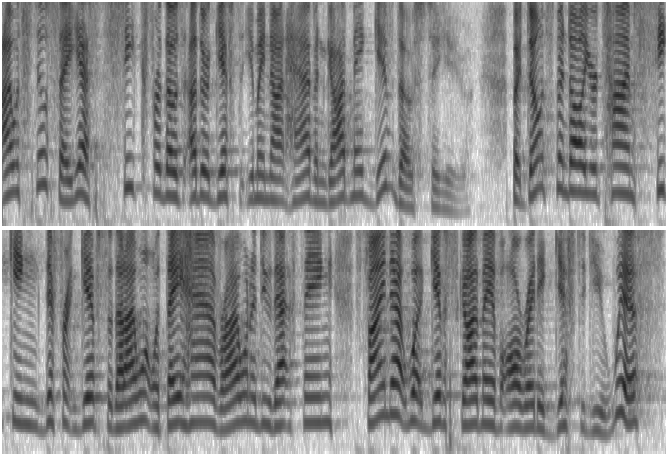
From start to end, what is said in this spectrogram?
I would still say, yes, seek for those other gifts that you may not have, and God may give those to you. But don't spend all your time seeking different gifts so that I want what they have or I want to do that thing. Find out what gifts God may have already gifted you with.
